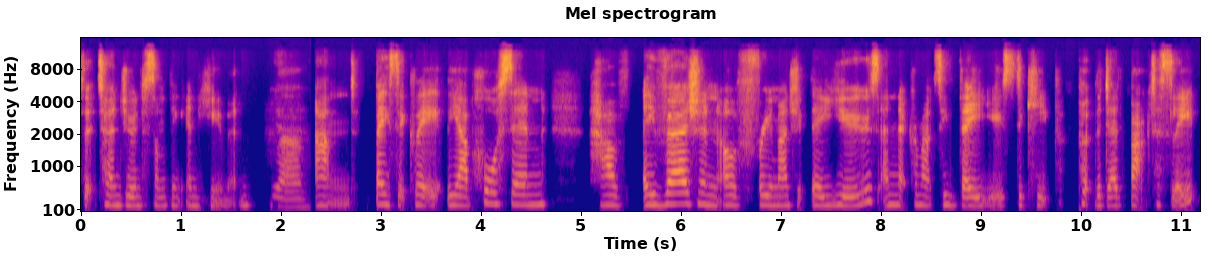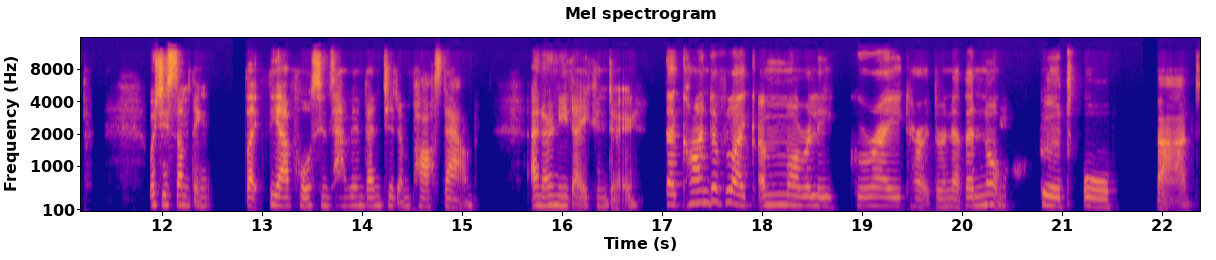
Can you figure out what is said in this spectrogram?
so it turns you into something inhuman Yeah. and basically the Abhorsen have a version of free magic they use and necromancy they use to keep put the dead back to sleep which is something like the Abhorsens have invented and passed down and only they can do They're kind of like a morally grey character in that they're not Yeah. good or bad.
